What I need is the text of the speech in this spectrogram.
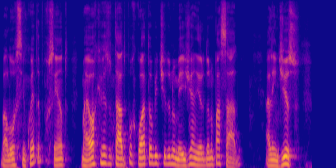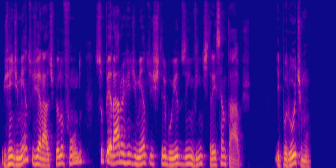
valor 50% maior que o resultado por cota obtido no mês de janeiro do ano passado, Além disso, os rendimentos gerados pelo fundo superaram os rendimentos distribuídos em 23 centavos. E por último,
